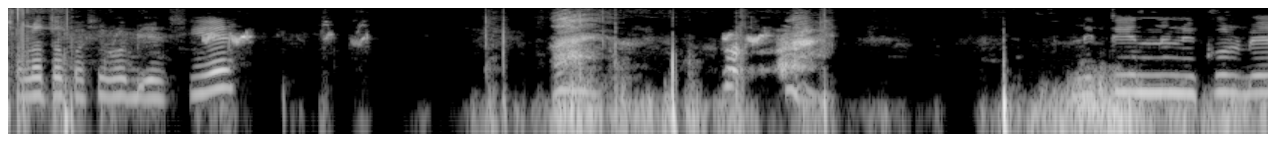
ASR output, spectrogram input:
ચલો તો પછી બેસીએ. નિકુલ બે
